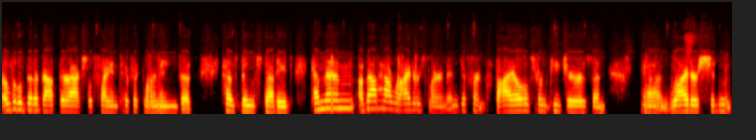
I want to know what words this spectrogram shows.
a little bit about their actual scientific learning that has been studied, and then about how riders learn and different styles from teachers, and and riders shouldn't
